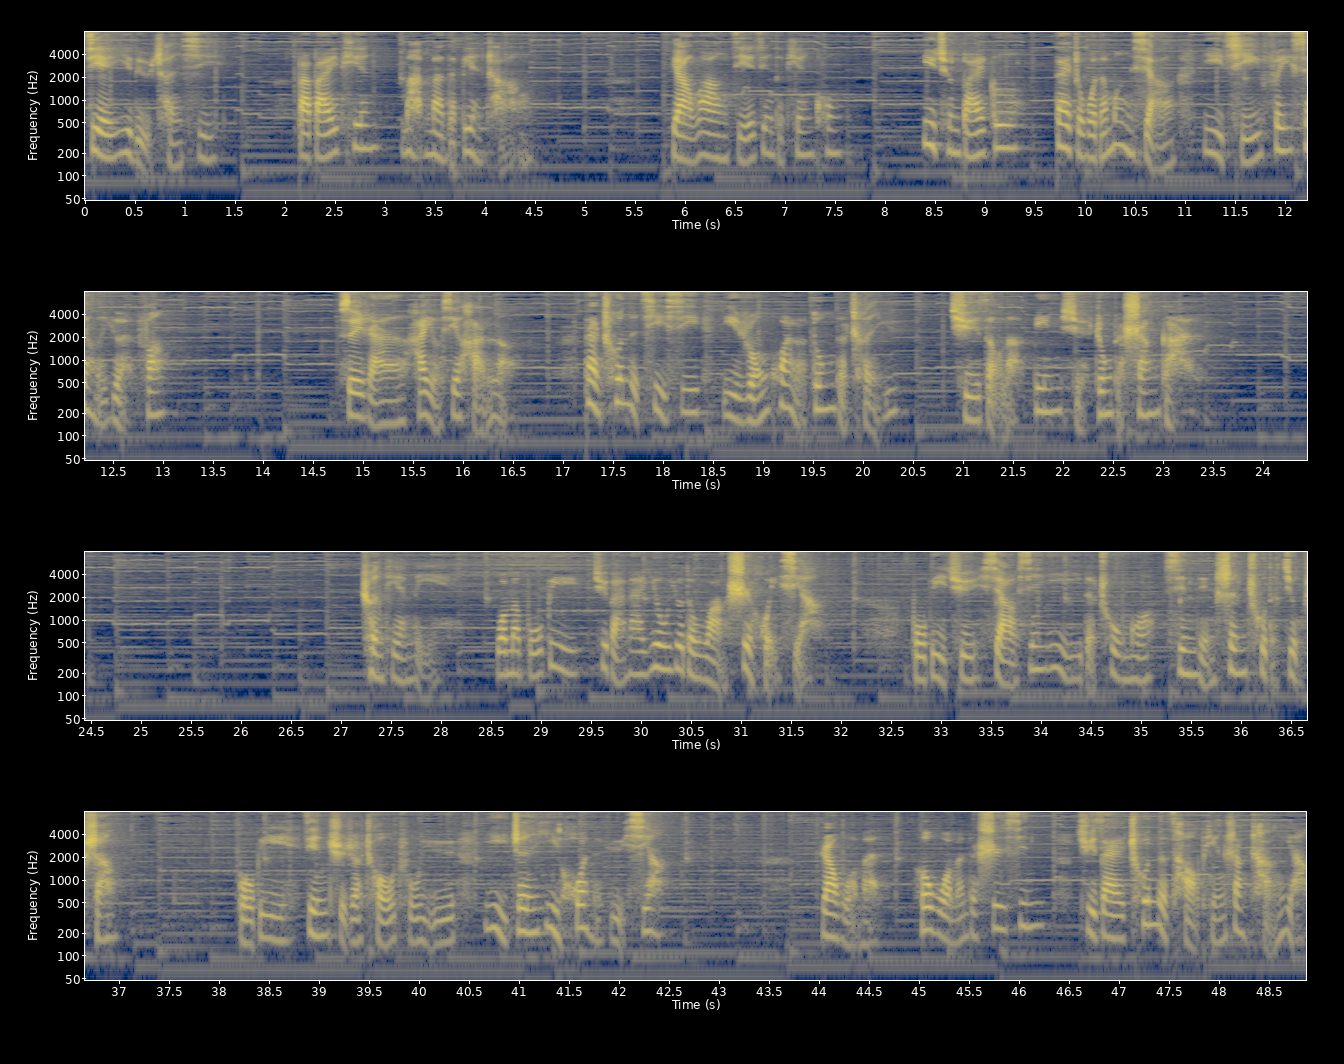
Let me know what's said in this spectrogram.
借一缕晨曦，把白天慢慢的变长。仰望洁净的天空，一群白鸽带着我的梦想一齐飞向了远方。虽然还有些寒冷，但春的气息已融化了冬的沉郁，驱走了冰雪中的伤感。春天里，我们不必去把那悠悠的往事回想，不必去小心翼翼地触摸心灵深处的旧伤，不必矜持着踌躇于亦真亦幻的雨巷。让我们。和我们的诗心去在春的草坪上徜徉，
